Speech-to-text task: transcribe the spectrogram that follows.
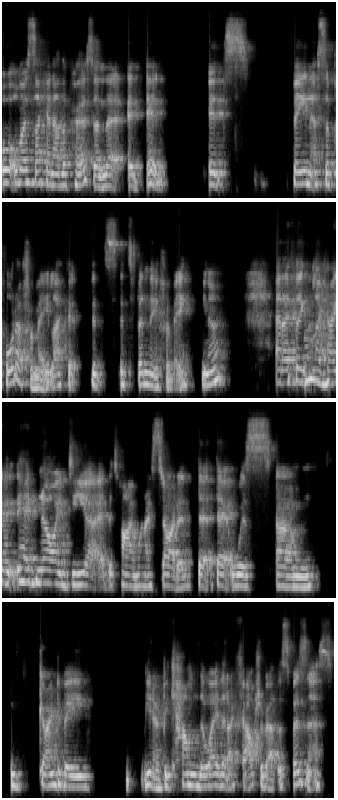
or almost like another person that it, it it's been a supporter for me. Like it, it's it's been there for me, you know. And I think like I had no idea at the time when I started that that was um, going to be, you know, become the way that I felt about this business.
